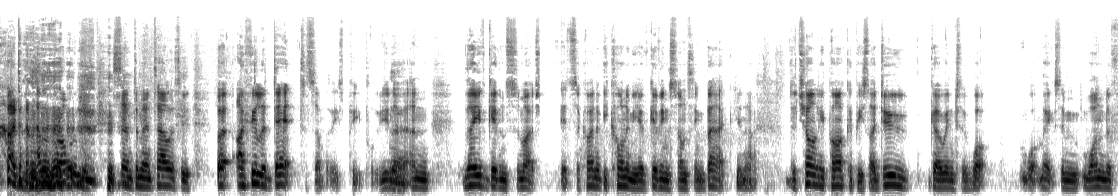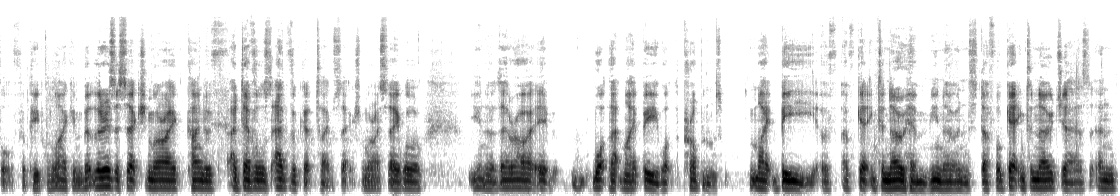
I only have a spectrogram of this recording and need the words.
I don't have a problem with sentimentality. But I feel a debt to some of these people, you know, Yeah. and they've given so much. It's a kind of economy of giving something back, you know. The Charlie Parker piece, I do go into what what makes him wonderful for people like him. But there is a section where I kind of a devil's advocate type section where I say, well, you know, there are it, what that might be, what the problems might be of, of getting to know him, you know, and stuff, or getting to know jazz. And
